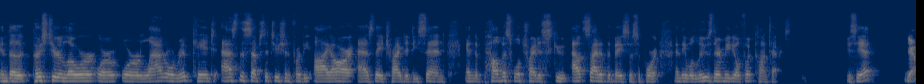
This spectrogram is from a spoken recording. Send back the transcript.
in the posterior lower or, or lateral rib cage as the substitution for the IR as they try to descend. And the pelvis will try to scoot outside of the base of support and they will lose their medial foot contacts. You see it? Yeah.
